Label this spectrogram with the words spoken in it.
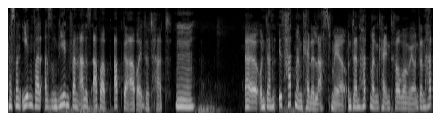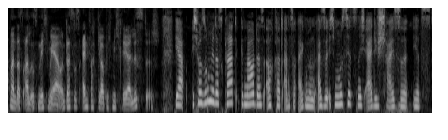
dass man irgendwann, also irgendwann alles ab, ab, abgearbeitet hat. Äh, und dann ist, hat man keine Last mehr und dann hat man keinen Trauma mehr und dann hat man das alles nicht mehr. Und das ist einfach, glaube ich, nicht realistisch. Ja, ich versuche mir das gerade, genau das auch gerade anzueignen. Also ich muss jetzt nicht all die Scheiße jetzt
